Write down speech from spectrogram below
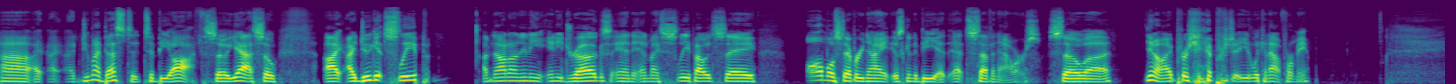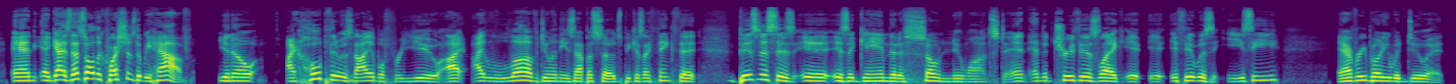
uh, I, I do my best to, to be off. So yeah, so I, I do get sleep. I'm not on any any drugs, and and my sleep I would say almost every night is going to be at, at seven hours. So uh, you know I appreciate appreciate you looking out for me. And, and guys, that's all the questions that we have you know, I hope that it was valuable for you. I, I love doing these episodes because I think that business is, is a game that is so nuanced. And, and the truth is, like, it, it, if it was easy, everybody would do it.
